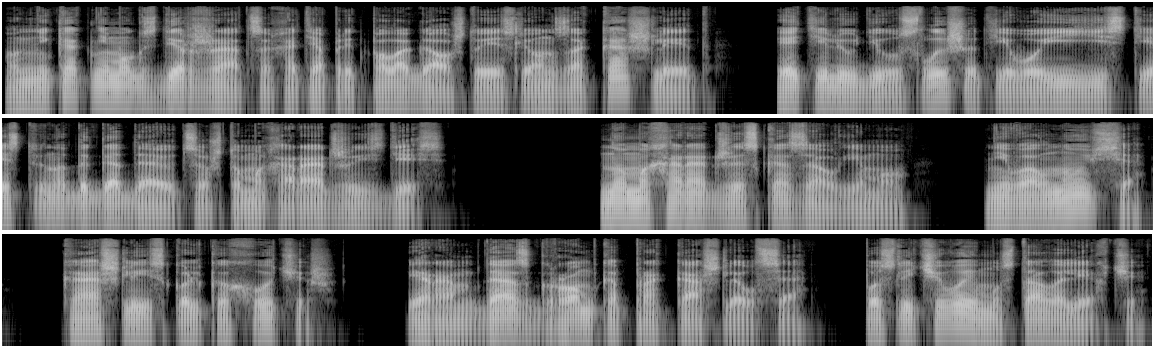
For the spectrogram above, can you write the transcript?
Он никак не мог сдержаться, хотя предполагал, что если он закашляет, эти люди услышат его и, естественно, догадаются, что Махараджи здесь. Но Махараджи сказал ему, «Не волнуйся, кашляй сколько хочешь». И Рамдас громко прокашлялся после чего ему стало легче.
